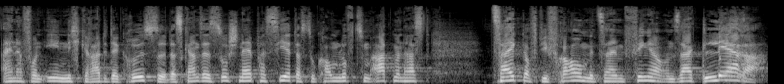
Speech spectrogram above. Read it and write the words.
Einer von ihnen, nicht gerade der Größte, das Ganze ist so schnell passiert, dass du kaum Luft zum Atmen hast, zeigt auf die Frau mit seinem Finger und sagt, Lehrer,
